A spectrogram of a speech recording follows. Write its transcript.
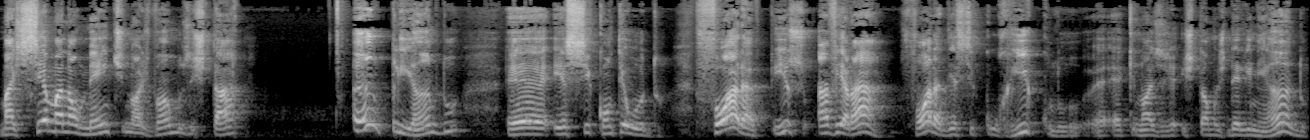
mas semanalmente nós vamos estar ampliando é, esse conteúdo. Fora isso, haverá fora desse currículo é, é, que nós estamos delineando,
